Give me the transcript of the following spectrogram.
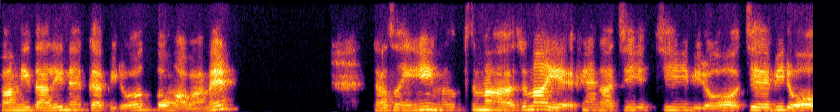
ဗာမနီတာလေးနဲ့ကပ်ပြီးတော့သုံးရပါမယ် ဒါဆိုရင်ကျမကျမရဲ့အခန်းကကြီးကြီးပြီးတော့ကျယ်ပြီးတော့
